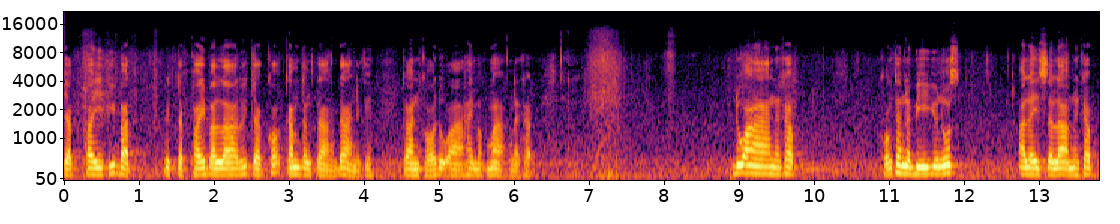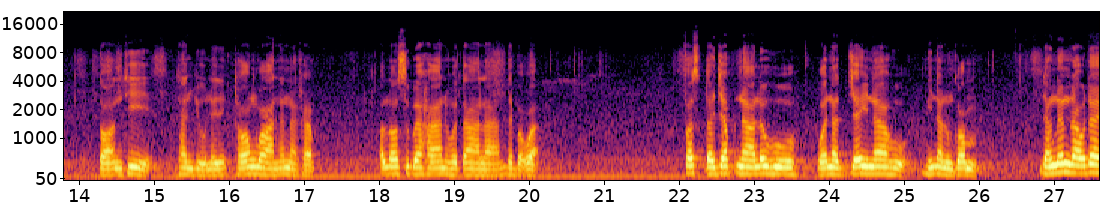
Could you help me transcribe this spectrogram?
จากภัยพิบัติ หรือจากภัยบาลาหรือจากเคราะห์กรรมต่าง ๆ ได้นะคือ การขอดุอาให้มาก ๆนะครับดุอานะครับของท่านนบียูนุสอะลัยสลามนะครับ ตอนที่ท่านอยู่ในท้องวานนั้นนะครับอัลลอฮฺสุบฮานะฮูวะตาลาได้บอกว่าฟัสตะจับนาละหูวนัจจัยนาหูมินัลกอม ดังนั้นเราได้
